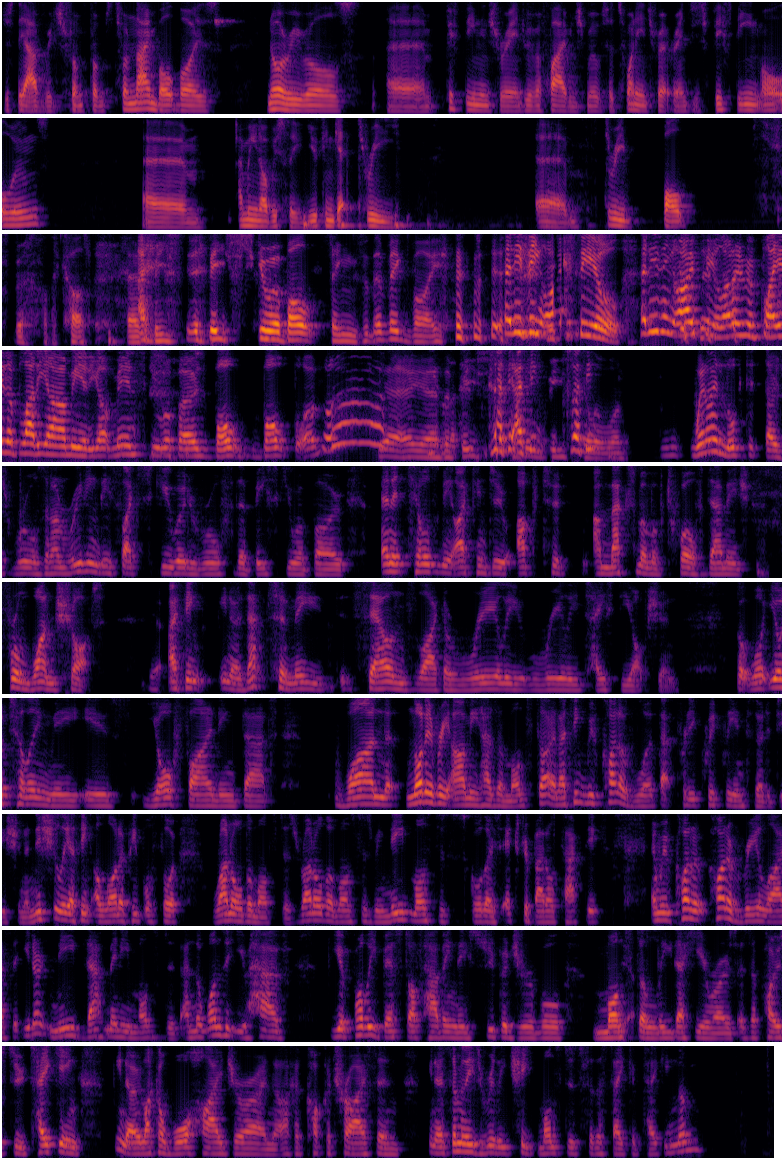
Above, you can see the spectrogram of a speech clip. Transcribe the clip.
just the average from from from nine bolt boys, no rerolls, um, 15 inch range with a five inch move, so 20 inch threat range is 15 mortal wounds. Um, I mean, obviously, you can get three, um, three bolt what they called uh, beast, beast skewer bolt things. At the big boy. anything I feel, anything I feel. I don't even play the bloody army, and you got man skewer bows, bolt, bolt. Ah! Yeah, yeah, the beast. I think, I think, beast I think one. When I looked at those rules, and I'm reading this like skewered rule for the beast skewer bow, and it tells me I can do up to a maximum of 12 damage from one shot. Yeah. I think, you know, that to me sounds like a really, really tasty option. But what you're telling me is you're finding that one, not every army has a monster. And I think we've kind of learnt that pretty quickly in third edition. Initially, I think a lot of people thought, run all the monsters, run all the monsters. We need monsters to score those extra battle tactics. And we've kind of kind of realized that you don't need that many monsters. And the ones that you have, you're probably best off having these super durable monster yeah. leader heroes as opposed to taking, you know, like a War Hydra and like a Cockatrice and, you know, some of these really cheap monsters for the sake of taking them.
